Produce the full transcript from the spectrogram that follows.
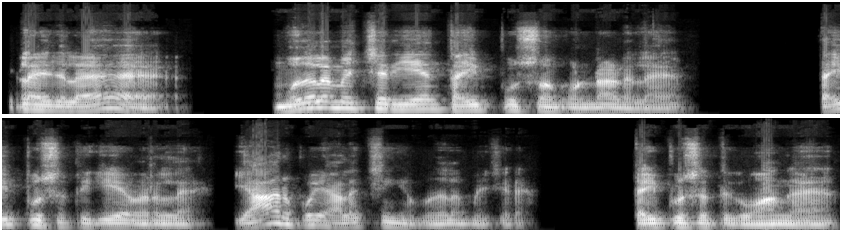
இல்ல இதுல முதலமைச்சர் ஏன் தைப்பூசம் கொண்டாடல? தைப்பூசத்துக்கு ஏன் வரல? யாரு போய் அழைச்சிங்க முதலமைச்சரை? தைப்பூசத்துக்கு வாங்க.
